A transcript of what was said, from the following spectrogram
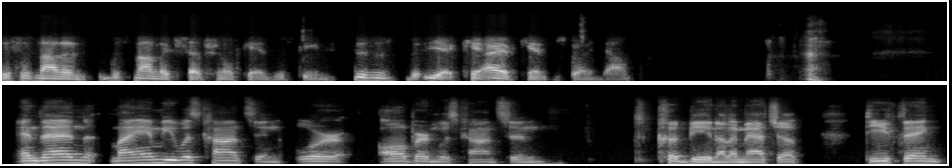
This is not a this is not an exceptional Kansas team. This is yeah. I have Kansas going down. And then Miami, Wisconsin, or Auburn, Wisconsin could be another matchup. Do you think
